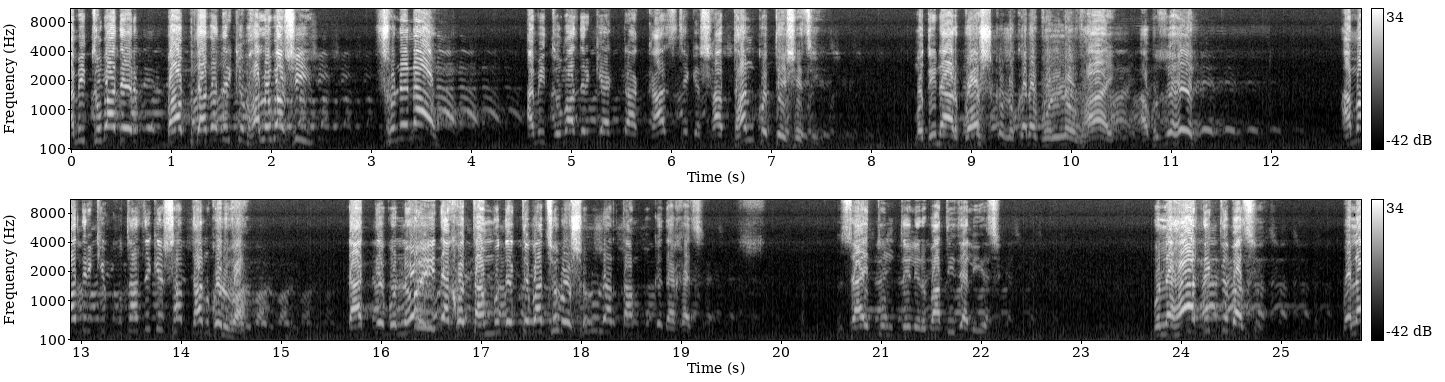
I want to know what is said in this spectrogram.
আমি তোমাদের বাপ দাদাদেরকে ভালোবাসি। শুনে নাও, আমি তোমাদেরকে একটা কাজ থেকে সাবধান করতে এসেছি। মদিনার বয়স্ক লোকেরা বলল, ভাই, আবু জহেল আমাদেরকে কোথা থেকে সাবধান করবা? ডাক দিয়ে বলল, ওই দেখো, তাম্বু দেখতে পাচ্ছ রসুল আর তাম্বুকে দেখাচ্ছে। জাইতুন তেলের বাতি জ্বালিয়েছে। বলে হ্যাঁ দেখতে পাচ্ছি। বলে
